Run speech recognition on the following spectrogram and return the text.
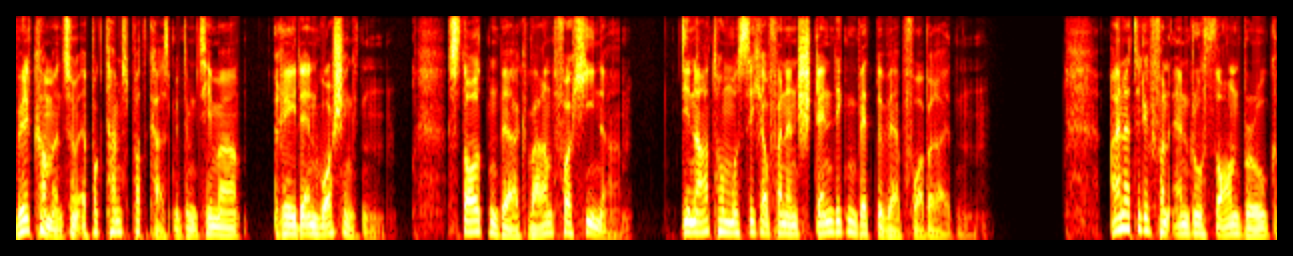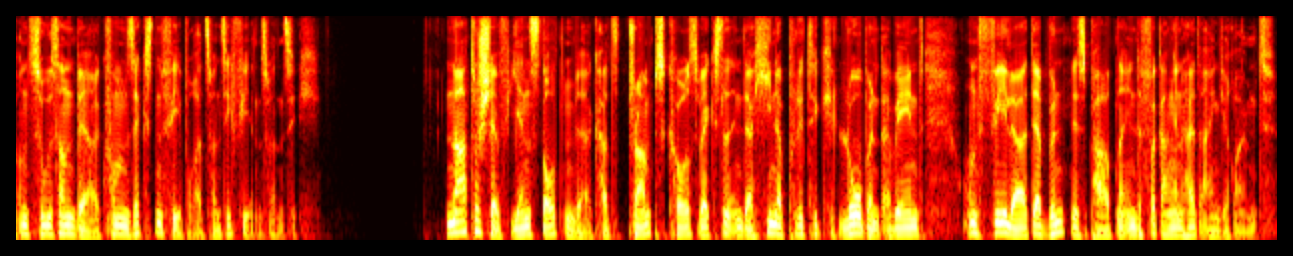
Willkommen zum Epoch Times Podcast mit dem Thema Rede in Washington. Stoltenberg warnt vor China. Die NATO muss sich auf einen ständigen Wettbewerb vorbereiten. Ein Artikel von Andrew Thornbrook und Susan Berg vom 6. Februar 2024. NATO-Chef Jens Stoltenberg hat Trumps Kurswechsel in der China-Politik lobend erwähnt und Fehler der Bündnispartner in der Vergangenheit eingeräumt.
